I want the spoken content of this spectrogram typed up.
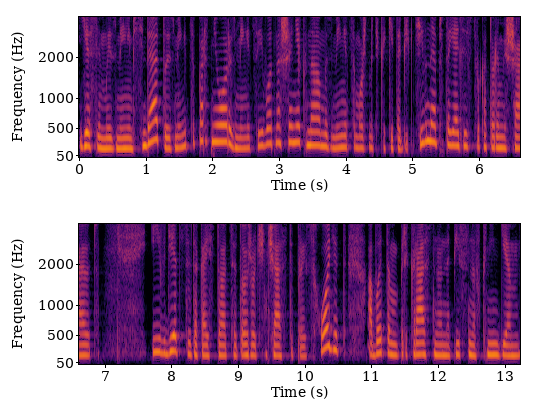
Если мы изменим себя, то изменится партнер, изменится его отношение к нам, изменится, может быть, какие-то объективные обстоятельства, которые мешают. И в детстве такая ситуация тоже очень часто происходит. Об этом прекрасно написано в книге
